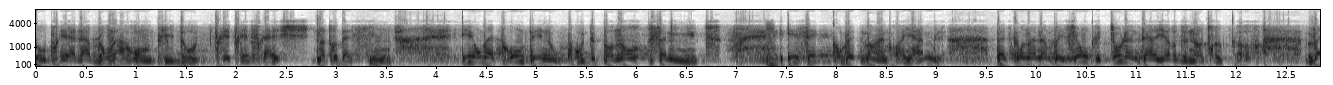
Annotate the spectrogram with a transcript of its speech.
Au préalable, on la remplit d'eau très très fraîche, notre bassine, et on va tremper nos coudes pendant 5 minutes. Et c'est complètement incroyable, parce qu'on a l'impression que tout l'intérieur de notre corps va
